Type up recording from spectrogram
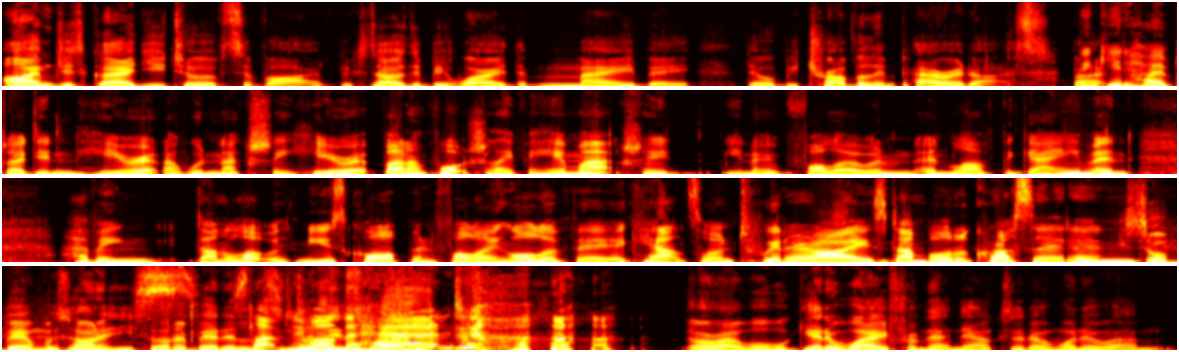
I'm just glad you two have survived because I was a bit worried that maybe there will be trouble in paradise. I think he'd hoped I didn't hear it. I wouldn't actually hear it. But unfortunately for him, I actually, you know, follow and, and love the game. And having done a lot with News Corp and following all of their accounts on Twitter, I stumbled across it and you saw Ben was on it. You thought I better slapped listen him to on this the one. hand. All right. Well, we'll get away from that now because I don't want to um,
